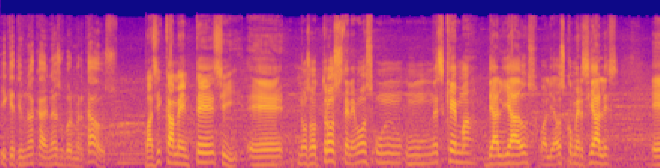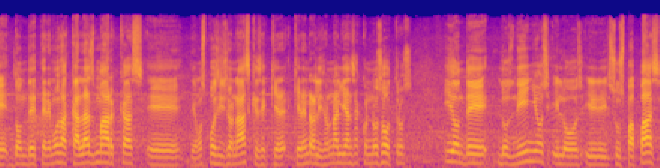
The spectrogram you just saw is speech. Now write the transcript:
y que tiene una cadena de supermercados. Básicamente, sí. Eh, nosotros tenemos un, esquema de aliados o aliados comerciales eh, donde tenemos acá las marcas, eh, digamos, posicionadas que se quieren realizar una alianza con nosotros y donde los niños y, sus papás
